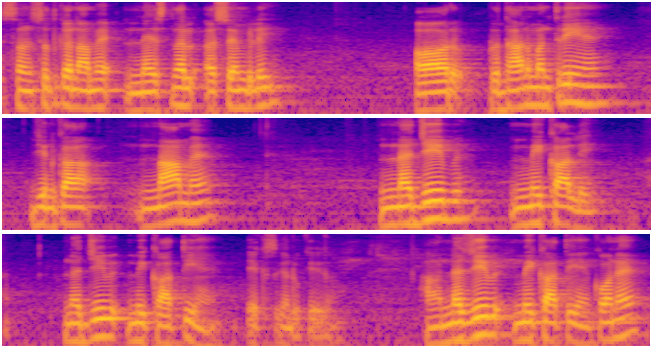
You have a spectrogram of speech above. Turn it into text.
संसद का नाम है नेशनल असेंबली। और प्रधानमंत्री हैं, जिनका नाम है नजीब मिकाली। नजीब मिकाती हैं। एक सेकंड रुकिएगा। हाँ नजीब मिकाती हैं। कौन है?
